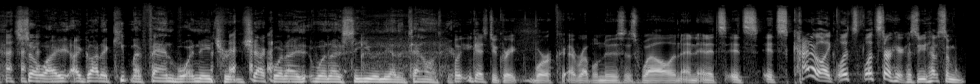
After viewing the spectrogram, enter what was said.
so I, I got to keep my fanboy nature in check when I when I see you and the other talent here. Well, you guys do great work at Rebel News as well, and, and, and it's it's it's kind of like let's let's start here because you have some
